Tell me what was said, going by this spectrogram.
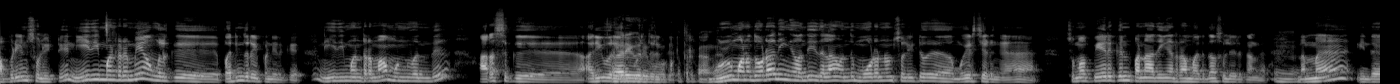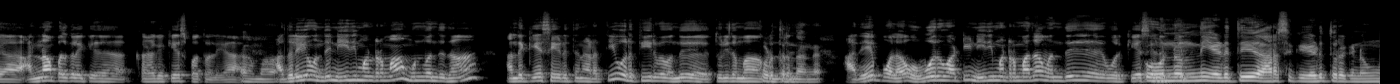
அப்படின்னு சொல்லிட்டு நீதிமன்றமே அவங்களுக்கு பரிந்துரை பண்ணிருக்கு. நீதிமன்றமா முன் வந்து அரசுக்கு அறிவுரை கொடுத்திருக்கு. முழு மனதோட நீங்க வந்து இதெல்லாம் வந்து மூடணும்னு சொல்லிட்டு முயற்சி எடுங்க. சும்மா பேருக்குன்னு பண்ணாதீங்கன்ற மாதிரி தான் சொல்லியிருக்காங்க. நம்ம இந்த அண்ணா பல்கலைக்கழக கேஸ் பார்த்தோம் இல்லையா? அதுலயும் வந்து நீதிமன்றமா முன் வந்து தான் அந்த கேஸை எடுத்து நடத்தி ஒரு தீர்வை வந்து துரிதமா கொண்டு வந்துச்சு. கொடுத்திருந்தாங்க அதே போல ஒவ்வொரு வாட்டியும் நீதிமன்றமா தான் வந்து ஒரு கேஸ் ஒன்னு எடுத்து அரசுக்கு எடுத்துரைக்கணும்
